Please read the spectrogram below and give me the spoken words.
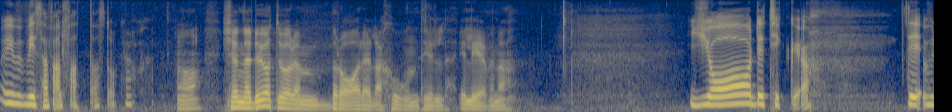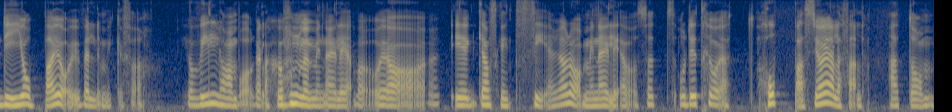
i vissa fall fattas då kanske. Ja. Känner du att du har en bra relation till eleverna? Ja, det tycker jag. Det, det jobbar jag ju väldigt mycket för. Jag vill ha en bra relation med mina elever och jag är ganska intresserad av mina elever. Så att, och det tror jag, hoppas jag i alla fall, att de,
